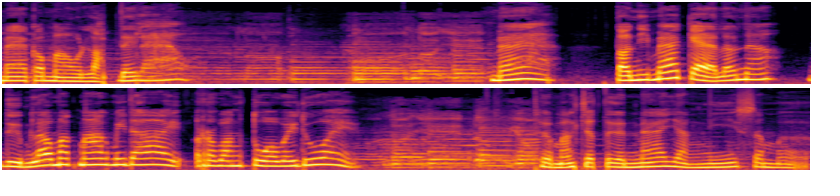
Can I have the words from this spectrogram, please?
แม่ก็เมาหลับได้แล้ว แม่ ตอนนี้แม่แก่แล้วนะ ดื่มเหล้ามากๆไม่ได้ ระวังตัวไว้ด้วย เธอมักจะเตือนแม่อย่างนี้เสมอ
